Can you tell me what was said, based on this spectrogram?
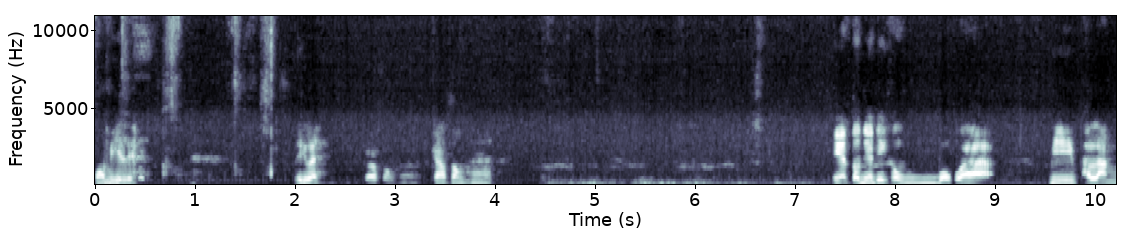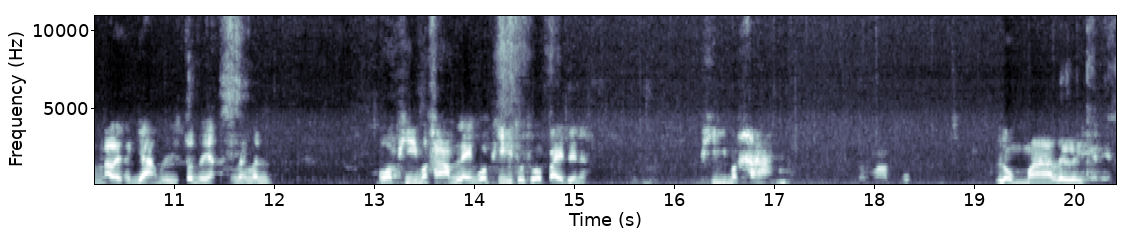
มองไม่เห็นเลยเลขอะไรเก้าสองห้าเก้าสองห้าเนี่ยต้นเนี้ยที่เขาบอกว่ามีพลังอะไรสักอย่างเลยต้นเนี้ยเห็นไหมมัน เพราะว่าผีมะขามแรงกว่าผีทั่วๆไปด้วยนะผีมะขามมาปุ๊บลมมาเลย นี่เนี่ย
